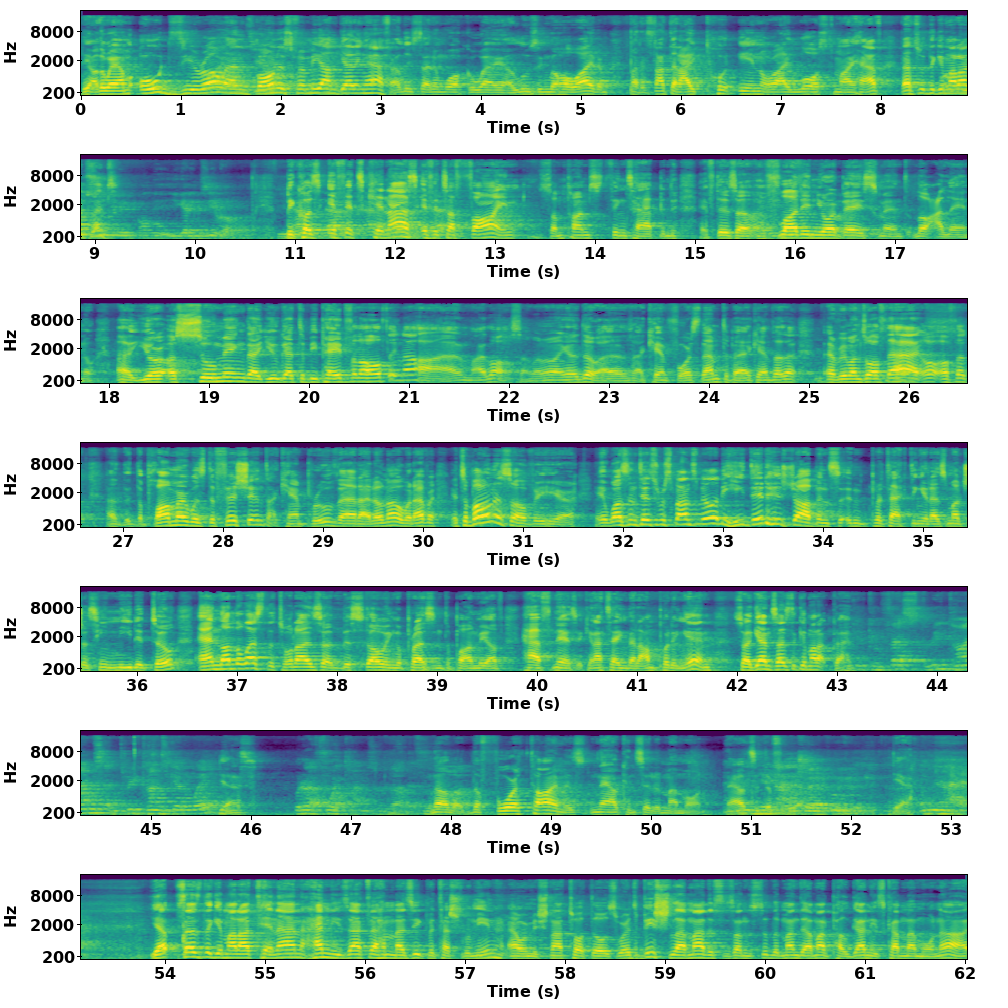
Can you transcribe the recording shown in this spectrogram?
The other way, I'm owed zero, and bonus for me, I'm getting half. At least I didn't walk away uh, losing the whole item. But it's not that I put in or I lost my half. That's what the Gemara claims. You're getting zero. Because if it's kenas, if it's a fine, sometimes things happen. If there's a, flood in your basement, lo aleno, uh, you're assuming that you get to be paid for the whole thing. No, I, lost. What am I going to do? I, I can't force them to pay. I can't. that. Everyone's off the hack. Oh, off the, uh, the the plumber was deficient. I can't prove that. I don't know. Whatever. It's a bonus over here. It wasn't his responsibility. He did his job in, in protecting it as much as he needed to, and nonetheless, the Torah is uh, bestowing a present upon me of half nezik. You're not saying that I'm putting in. So again, says the Gemara. Go ahead. Confess three times and three times get away? Yes. What about four times? About it? No, the, the fourth time is now considered mammon. Now it's a different. Yeah. Yep, says the Gemara, Tenan, Hanizak v'hamazik v'tashlumin. Our Mishnah taught those words. Bishlama, this is understood, Lemande Amar Palganis kam.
